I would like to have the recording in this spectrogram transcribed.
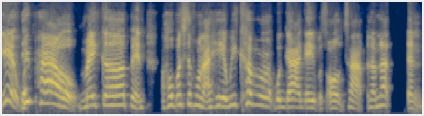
Yeah, we proud makeup and a whole bunch of stuff on our hair. We cover up what God gave us all the time. And I'm not, and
